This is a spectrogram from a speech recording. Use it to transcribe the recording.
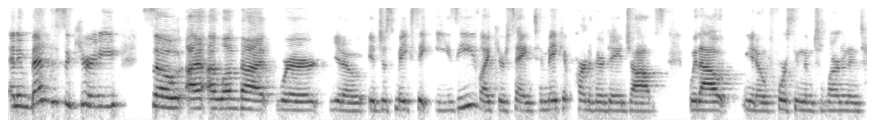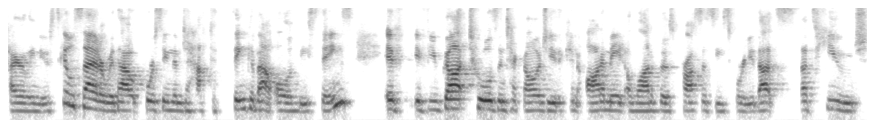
and embed the security. So I, I, love that where, you know, it just makes it easy, like you're saying, to make it part of their day jobs without, you know, forcing them to learn an entirely new skill set or without forcing them to have to think about all of these things. If, if you've got tools and technology that can automate a lot of those processes for you, that's, that's huge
